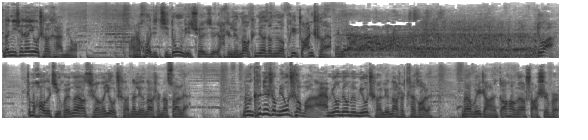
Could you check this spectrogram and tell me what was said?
那你现在有车开没有？完了，伙计激动的去，这这领导肯定是给我配专车呀，对吧？这么好个机会，我要是说我有车，那领导说那算了，那肯定是没有车嘛。哎，没有没有没有没有车，领导说太好了，我要违章了，刚好我要刷十分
